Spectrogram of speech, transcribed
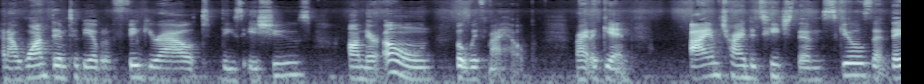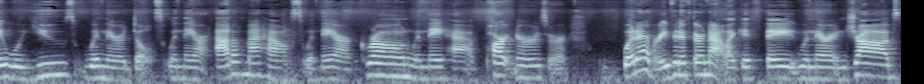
and I want them to be able to figure out these issues on their own, but with my help, right? Again, I am trying to teach them skills that they will use when they're adults, when they are out of my house, when they are grown, when they have partners or whatever, even if they're not. Like if they, when they're in jobs,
